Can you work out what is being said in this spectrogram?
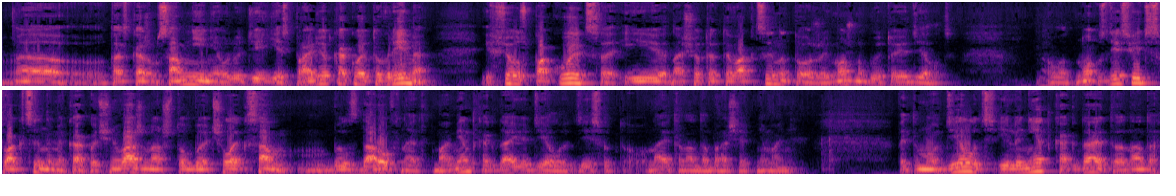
э, так скажем, сомнения у людей есть. Пройдет какое-то время, и все успокоится. И насчет этой вакцины тоже. И можно будет ее делать. Вот. Но здесь, видите, с вакцинами как? Очень важно, чтобы человек сам был здоров на этот момент, когда ее делают. Здесь вот на это надо обращать внимание. Поэтому делать или нет, когда это надо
